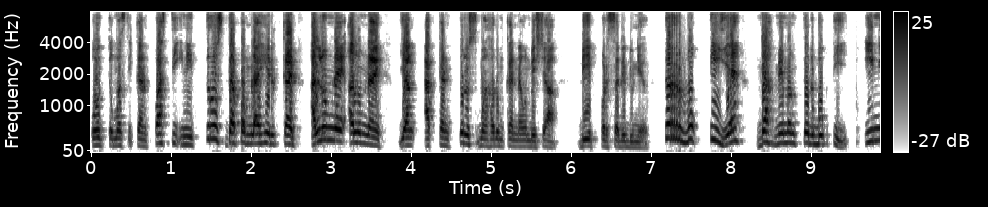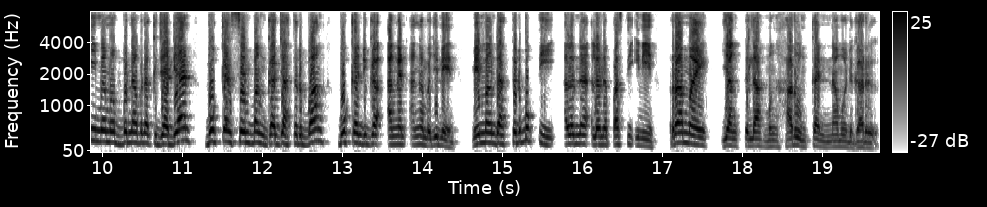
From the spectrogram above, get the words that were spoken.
untuk memastikan pasti ini terus dapat melahirkan alumni-alumni yang akan terus mengharumkan nama Malaysia di persada dunia. Terbukti ya, dah memang terbukti. Ini memang benar-benar kejadian, bukan sembang gajah terbang, bukan juga angan-angan majinin. Memang dah terbukti alana-alana pasti ini ramai yang telah mengharumkan nama negara.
